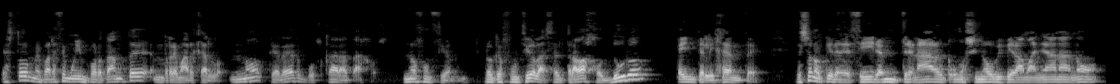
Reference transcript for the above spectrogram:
Esto me parece muy importante remarcarlo. No querer buscar atajos. No funcionan. Lo que funciona es el trabajo duro e inteligente. Eso no quiere decir entrenar como si no hubiera mañana, no.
